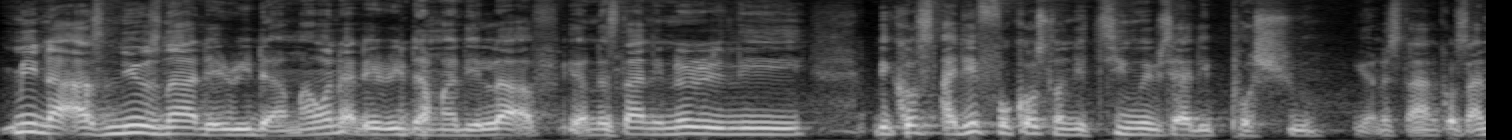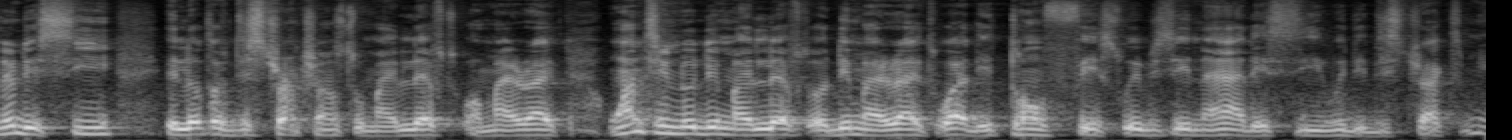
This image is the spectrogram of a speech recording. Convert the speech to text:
Me now, as news now, they read them. And when they read them, and they laugh. You understand? You know, really, because I did focus on the team I did pursue. You understand? Because I know they see a lot of distractions to my left or my right. One thing know they my left or they my right, where they turn face, where say, now they see, where they distract me.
